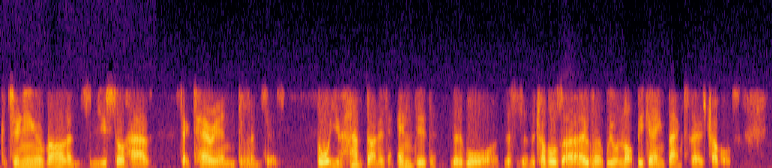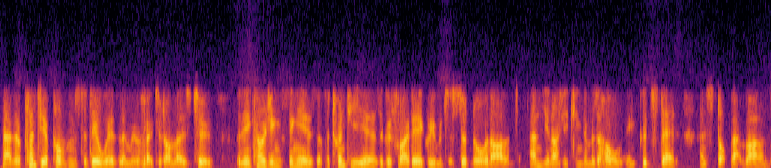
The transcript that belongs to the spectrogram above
continuing violence, and you still have sectarian differences. But what you have done is ended the war. The, the, troubles are over. We will not be going back to those troubles. Now, there are plenty of problems to deal with, and we reflected on those too. But the encouraging thing is that for 20 years, the Good Friday Agreement has stood Northern Ireland and the United Kingdom as a whole in good stead and stopped that violence.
